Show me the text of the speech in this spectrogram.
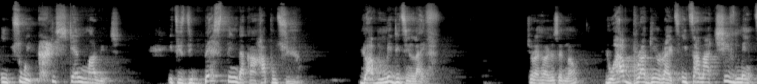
into a Christian marriage, it is the best thing that can happen to you. You have made it in life. Do you understand what I just said now? You have bragging rights. It's an achievement.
